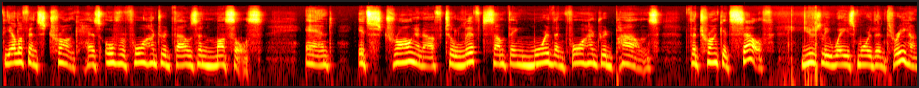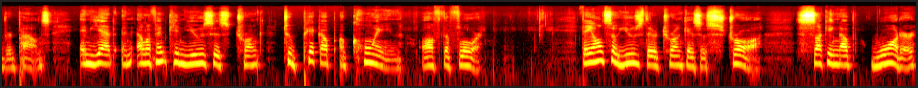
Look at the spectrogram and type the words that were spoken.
The elephant's trunk has over 400,000 muscles, and it's strong enough to lift something more than 400 pounds. The trunk itself usually weighs more than 300 pounds, and yet an elephant can use his trunk to pick up a coin off the floor. They also use their trunk as a straw, sucking up water,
